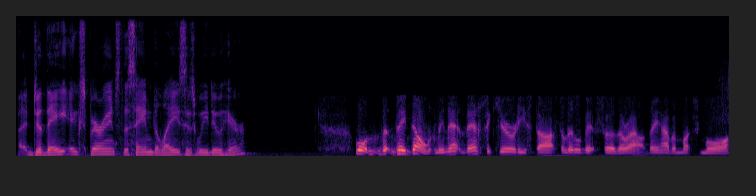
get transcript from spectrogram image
Uh, do they experience the same delays as we do here? Well, they don't. I mean, their, their security starts a little bit further out. They have a much more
